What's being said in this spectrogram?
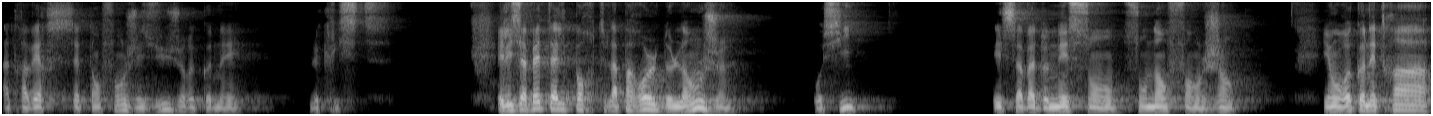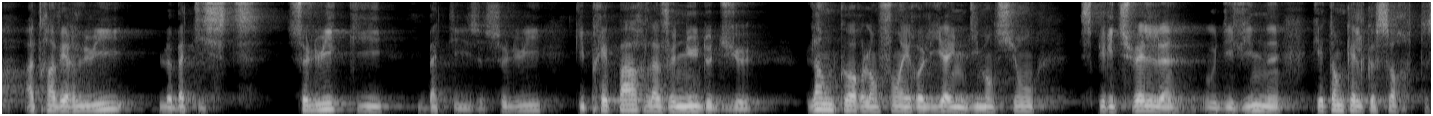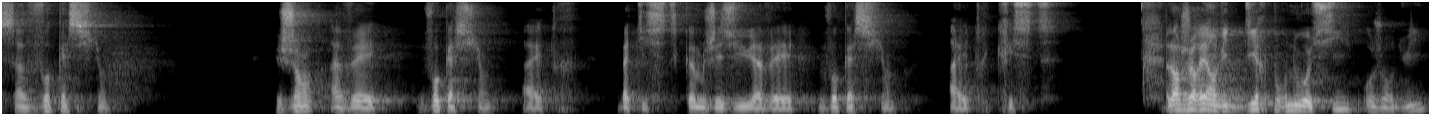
À travers cet enfant, Jésus, je reconnais le Christ. Élisabeth, elle porte la parole de l'ange aussi, et ça va donner son, son enfant Jean. Et on reconnaîtra à travers lui le Baptiste, celui qui baptise, celui qui prépare la venue de Dieu. Là encore, l'enfant est relié à une dimension spirituelle ou divine qui est en quelque sorte sa vocation. Jean avait vocation à être baptiste, comme Jésus avait vocation à être Christ. Alors j'aurais envie de dire pour nous aussi aujourd'hui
